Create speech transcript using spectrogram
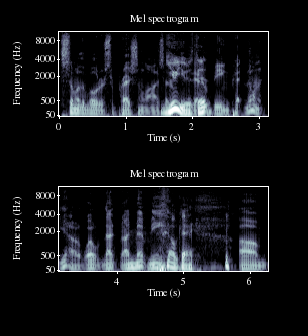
some of the voter suppression laws that You are, used that are it. being pe- no, yeah, well that I meant me. Okay, um,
